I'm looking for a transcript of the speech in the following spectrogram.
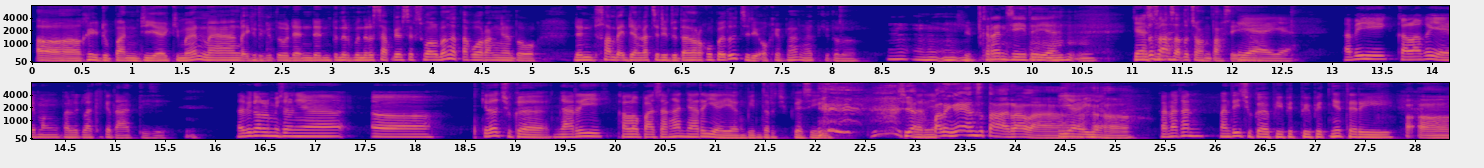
eh kehidupan dia gimana kayak gitu-gitu dan dan bener-bener sapioseksual banget aku orangnya tuh dan sampai diangkat jadi duta narkoba tuh jadi oke banget gitu loh Mm, mm, mm, mm. Gitu. Keren sih itu ya. Mm, mm, mm. Ya, itu salah satu contoh sih Iya iya. Tapi kalau aku ya emang balik lagi ke tadi sih. Hmm. Tapi kalau misalnya eh kita juga nyari kalau pasangan nyari ya yang pinter juga sih. ya paling nggak yang setara lah Iya, iya. Heeh. Karena kan nanti juga bibit-bibitnya dari Heeh.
